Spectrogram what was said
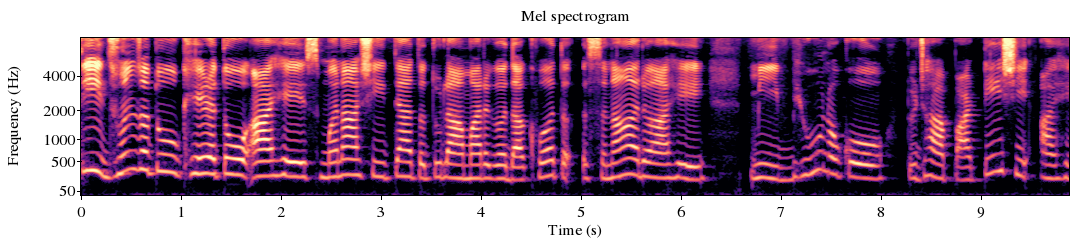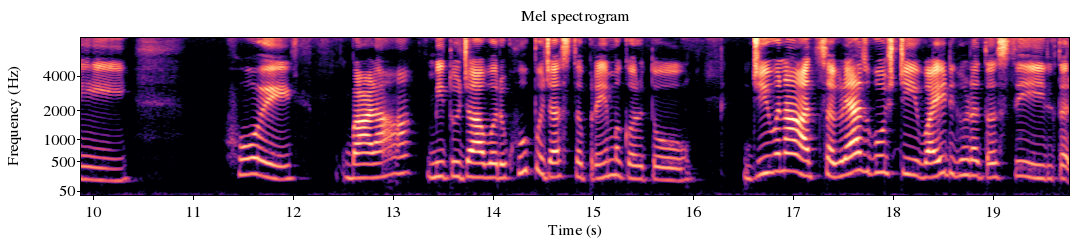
ती झुंज तू खेळतो आहेस मनाशी त्यात तुला मार्ग दाखवत असणार आहे. मी भिवू नको तुझ्या पाठीशी आहे. होय बाळा मी तुझ्यावर खूप जास्त प्रेम करतो. जीवनात सगळ्याच गोष्टी वाईट घडत असतील तर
